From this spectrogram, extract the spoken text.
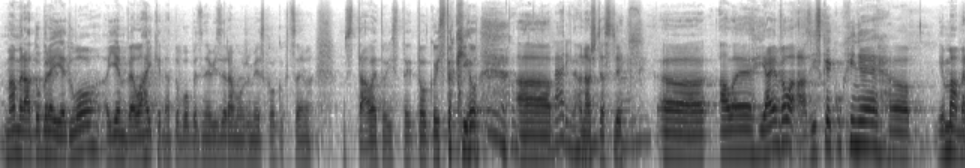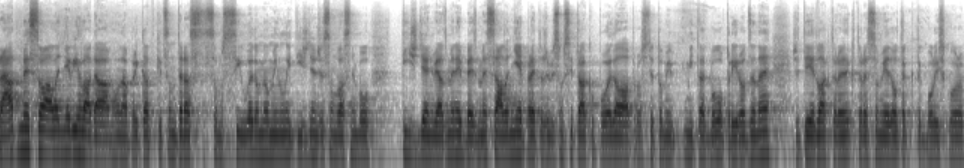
mám rád dobré jedlo, jem veľa, aj keď na to vôbec nevyzerá, môžem jesť koľko chcem. Stále to isté, toľko isto kil. A, a našťastie. Uh, ale ja jem veľa azijskej kuchyne, uh, ja mám rád meso, ale nevyhľadávam ho. Napríklad, keď som teraz som si uvedomil minulý týždeň, že som vlastne bol týždeň viac menej bez mesa, ale nie preto, že by som si to ako povedal, ale proste to mi, mi tak bolo prirodzené, že tie jedlá, ktoré, ktoré som jedol, tak, tak boli skôr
